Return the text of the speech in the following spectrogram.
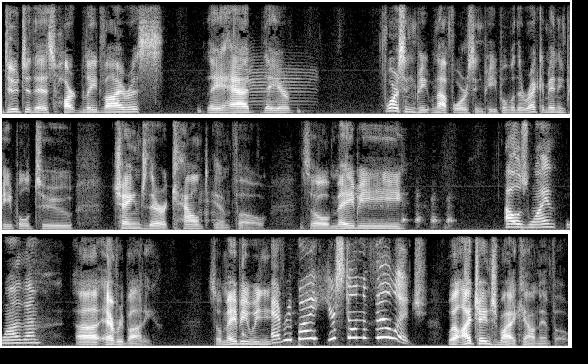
due to this heartbleed virus, they had they are forcing people, not forcing people, but they're recommending people to change their account info. So maybe I was one one of them. uh, everybody. So maybe we. Everybody, you're still in the village. Well, I changed my account info.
